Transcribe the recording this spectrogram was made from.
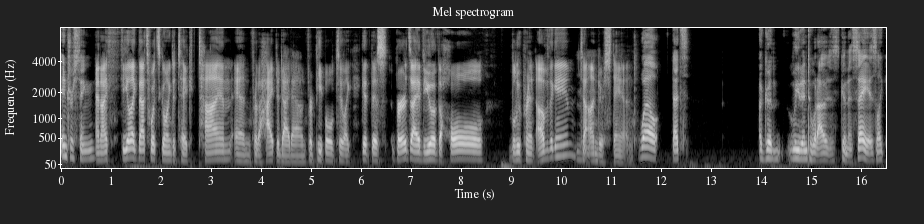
interesting. and I feel like that's what's going to take time and for the hype to die down for people to like get this bird's eye view of the whole blueprint of the game to Mhm. understand. Well, that's a good lead into what I was gonna say. Is like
